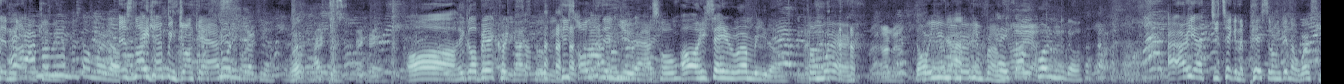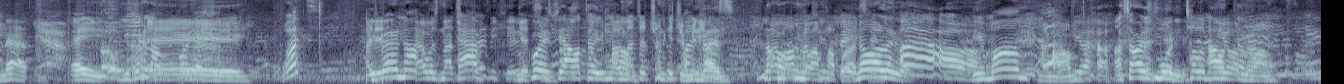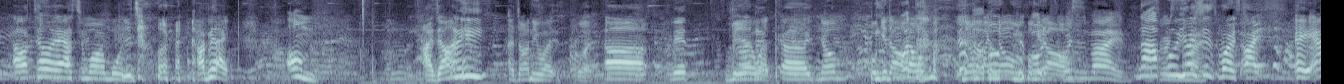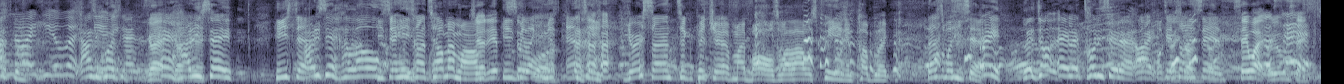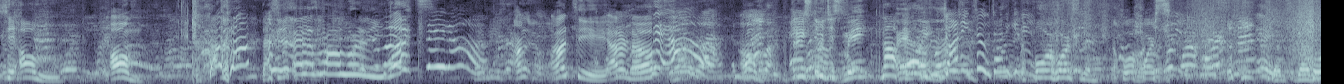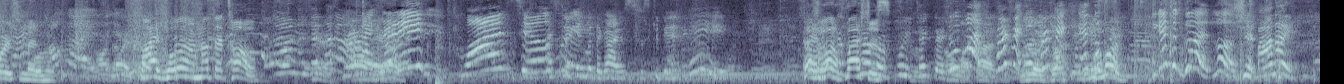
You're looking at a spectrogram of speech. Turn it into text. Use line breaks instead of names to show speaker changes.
did
Hey,
not
I
go
remember
camping.
him somewhere though.
It's not camping, drunk ass.
Oh, he go Bear Creek High School.
He's older than you, asshole.
Oh, he said he remember you though.
From where? I don't know. Don't where you remember him from?
Hey, stop recording me though.
I already got you taking a piss. It don't get no worse than that.
Hey, you better not record that shit. What?
I
You
didn't-
better not
I was not
Have
trying to get
record shit. I'll tell you,
I was not just trying to get your mini.
Because
My mom know I'm paparazzi.
no, look, look. Your mom.
My mom.
I saw her this morning.
Tell her me about my mom.
I'll tell her ass tomorrow morning.
You tell her.
I'll be like, um, uh, Johnny,
Uh, Johnny, what?
uh, with,
Via what?
uh, nom,
Pungi daw. Nom ba nom? Pungi.
Yours is mine.
Nah, fool, yours is worse. All right, hey, ask
No idea what.
Ask him a question.
guys-
Go ahead,
Hey, how do you say?
He said.
How do you
said.
say hello?
He said he's gonna tell my mom. He'd be like, Miss Auntie, your son took a picture of my balls while I was peeing in public. That's what he said.
Hey, let John. Hey, let Tony say that. All right.
Okay, Tony said,
Say what? What do
Go
you want me
say
to say?
say um.
Um.
That's it.
Hey, that's wrong already.
What?
Say no.
Um, auntie, I don't know.
Say oh.
Three Stooges. Me?
Nah, fool.
Johnny too. Johnny get in.
Four horsemen.
The Four horse.
Horseman.
Horsemen. Five. Hold on, I'm not that tall.
Um, Alright, ready? One, two, three.
with the guys. Just kidding.
Hey.
That's a lot of flashes.
Take that.
Two flash. Perfect. Perfect.
Come on.
You guys are good. Look.
Shit.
